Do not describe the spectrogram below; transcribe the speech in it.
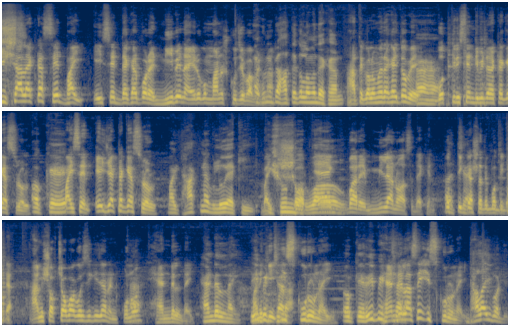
বিশাল একটা সেট ভাই এই সেট দেখার পরে নিবে না এরকম মানুষ খুঁজে পাবেন এখন একটু হাতে কলমে দেখান। হাতে কলমে দেখাইতে হবে হ্যাঁ, হ্যাঁ। বত্রিশ সেন্টিমিটার একটা ক্যাসরোল ওকে পাইছেন? এই যে একটা ক্যাসরোল ভাই ঢাকনাগুলো একই। ভাই সুন্দর একবারে মিলানো আছে দেখেন। প্রত্যেকটার সাথে প্রত্যেকটা। আমি সবচেয়ে অবাক হয়েছি কি জানেন? কোনো হ্যান্ডেল নাই। হ্যান্ডেল নাই। মানে কি স্ক্রু নাই। ওকে রিপিট হ্যান্ডেল আছে স্ক্রু নাই। ঢালাই বডি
